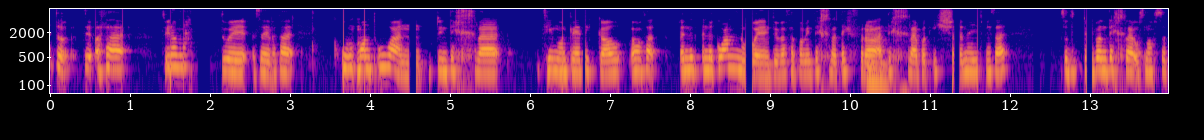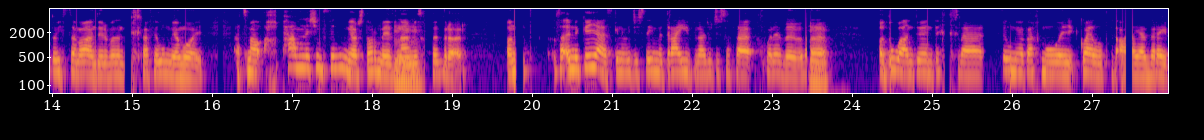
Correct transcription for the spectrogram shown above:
Ydw, Dwi'n ofnadwy so fatha' mond wwan, dwi'n dechrau teimlo'n greadigol fatha' yn yn y Gwanwyn dwi'n fatha' hmm. bod fi'n dechrau deffro mm. a dechrau bod eisiau gwneud pethau. so dwi'n bod yn dechrau wthnosa' dwytha' yma, dwi'n bod yn dechrau ffilmio mwy a ti'n meddwl, ach, pam nes i'n ffilmio'r stormydd 'na mis hmm. chyfror? ond fatha' yn y gaeas, gen i fi jyst ddim y drive 'na dwi'n jyst fatha' whatever fatha' Mm. ond wwan, dwi'n dechrau ffilmio bach mwy, gweld peth o ia, fe rei,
